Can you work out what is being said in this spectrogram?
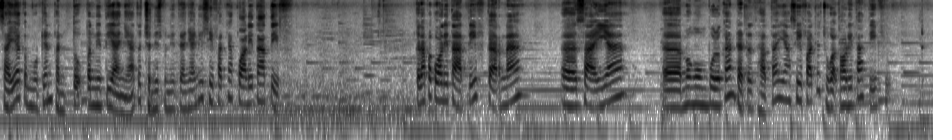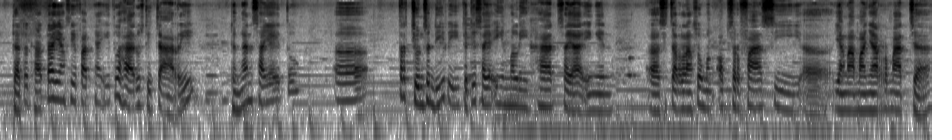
saya kemudian bentuk penelitiannya atau jenis penelitiannya ini sifatnya kualitatif. Kenapa kualitatif? Karena uh, saya uh, mengumpulkan data-data yang sifatnya juga kualitatif data-data yang sifatnya itu harus dicari dengan saya itu uh, terjun sendiri. Jadi saya ingin melihat, saya ingin uh, secara langsung mengobservasi uh, yang namanya remaja,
